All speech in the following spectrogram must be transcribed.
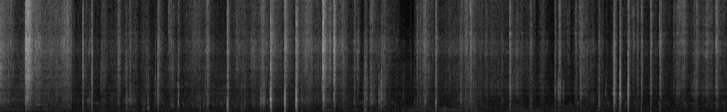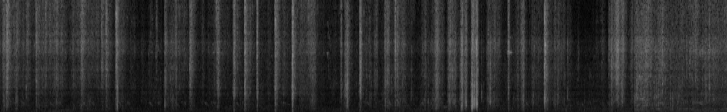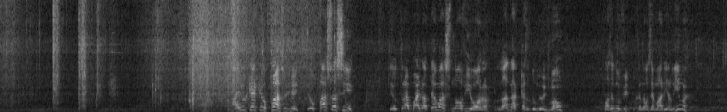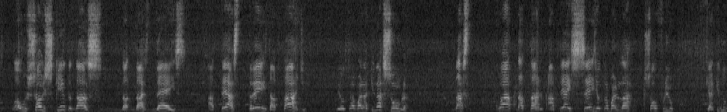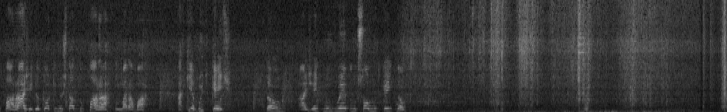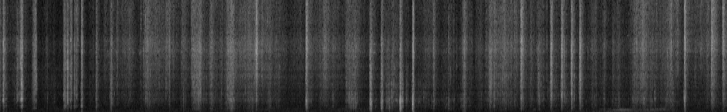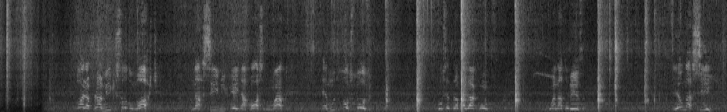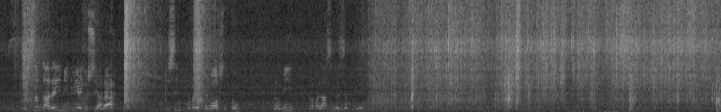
Que é que eu faço, gente? Eu faço assim. Eu trabalho até umas 9 horas lá na casa do meu irmão, fazendo vídeo pro canal Zé Maria Lima. O sol esquenta das, das 10 até as 3 da tarde. Eu trabalho aqui na sombra. Das 4 da tarde até as 6 eu trabalho lá, sol frio. Que aqui no Pará, gente, eu estou aqui no estado do Pará, em Marabá. Aqui é muito quente. Então a gente não aguenta no sol muito quente não. Olha, pra mim que sou do norte, nasci e me criei na roça, no mato, é muito gostoso você trabalhar com, com a natureza. Eu nasci em Santarém, me criei no Ceará e sempre trabalhei com roça. Então, para mim, trabalhar assim nesse ambiente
